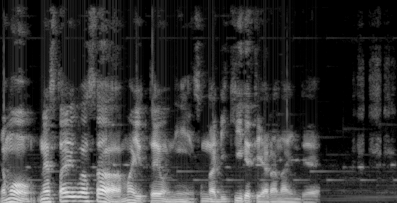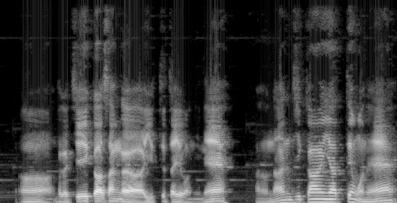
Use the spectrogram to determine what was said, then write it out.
いやもうね、スタイルはさ、前言ったように、そんな力入れてやらないんで、ああ、だからジェイカーさんが言ってたようにね、あの、何時間やってもね、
